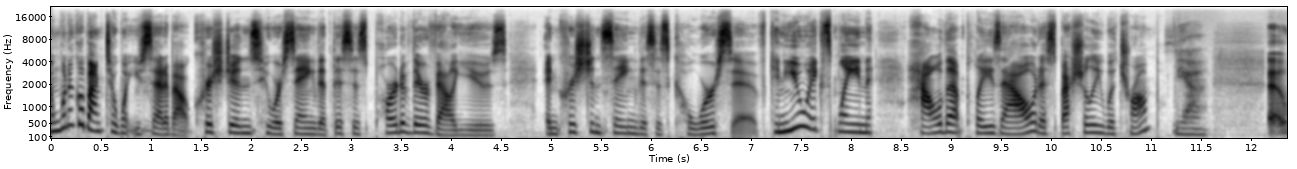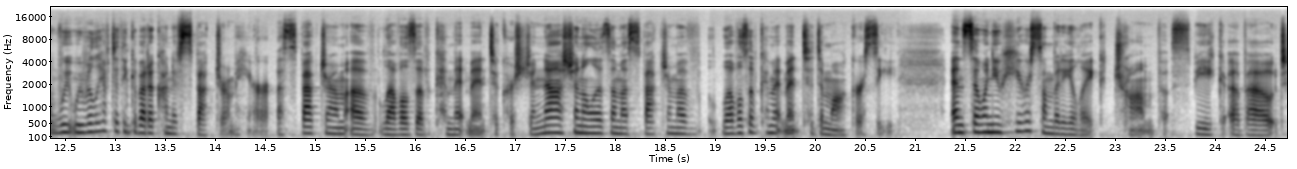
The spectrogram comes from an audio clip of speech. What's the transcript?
I want to go back to what you said about Christians who are saying that this is part of their values and Christians saying this is coercive. Can you explain how that plays out, especially with Trump? Yeah uh, we, we really have to think about a kind of spectrum here a spectrum of levels of commitment to Christian nationalism, a spectrum of levels of commitment to democracy. And so when you hear somebody like Trump speak about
